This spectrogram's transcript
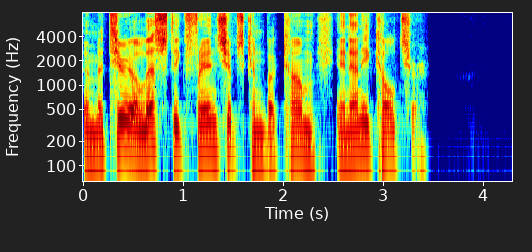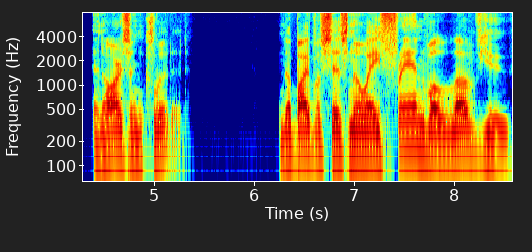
and materialistic friendships can become in any culture, and ours included. And the Bible says, No, a friend will love you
